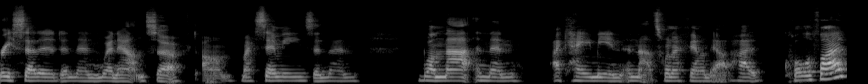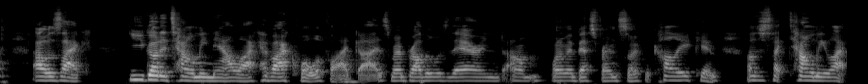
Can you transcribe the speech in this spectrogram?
resetted and then went out and surfed um my semis and then won that, and then I came in, and that's when I found out I had qualified. I was like, you got to tell me now, like, have I qualified, guys? My brother was there, and um, one of my best friends, Soph McCulloch, and I was just like, tell me, like,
